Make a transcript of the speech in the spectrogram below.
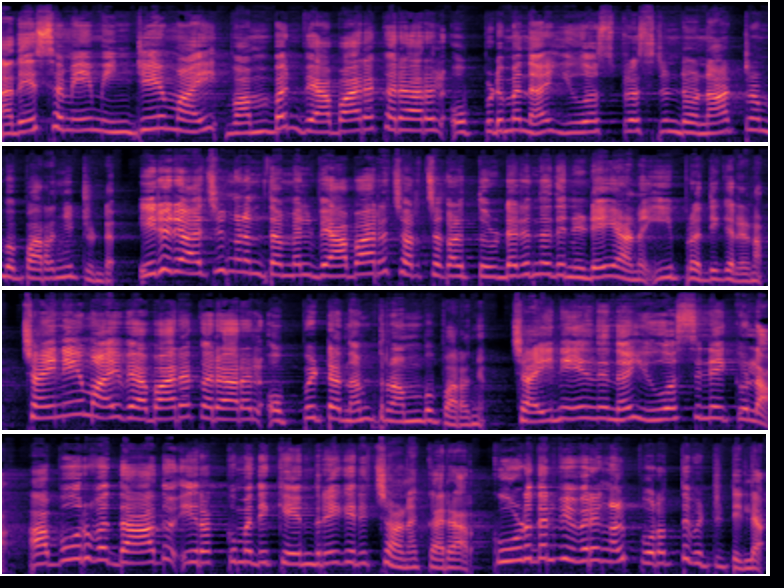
അതേസമയം ഇന്ത്യയുമായി വമ്പൻ വ്യാപാര കരാറിൽ ഒപ്പിടുമെന്ന് യു എസ് പ്രസിഡന്റ് ഡൊണാൾഡ് ട്രംപ് പറഞ്ഞിട്ടുണ്ട്. ഇരു രാജ്യങ്ങളും തമ്മിൽ വ്യാപാര ചർച്ചകൾ തുടരുന്നതിനിടെയാണ് ഈ പ്രതികരണം. ചൈനയുമായി വ്യാപാര കരാറിൽ ഒപ്പിട്ടെന്നും ട്രംപ് പറഞ്ഞു. ചൈനയിൽ നിന്ന് യു എസിലേക്കുള്ള അപൂർവ ധാതു ഇറക്കുമതി കേന്ദ്രീകരിച്ചാണ് കരാർ. കൂടുതൽ വിവരങ്ങൾ പുറത്തുവിട്ടിട്ടില്ല.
